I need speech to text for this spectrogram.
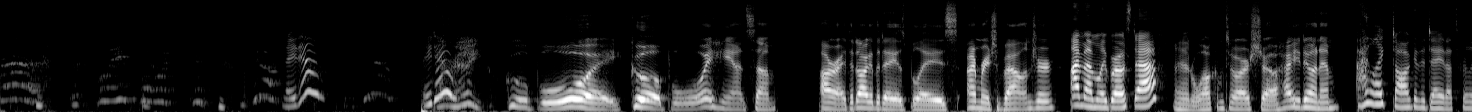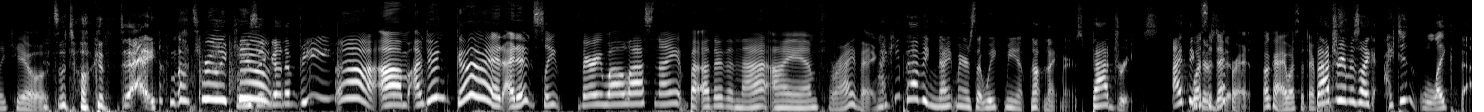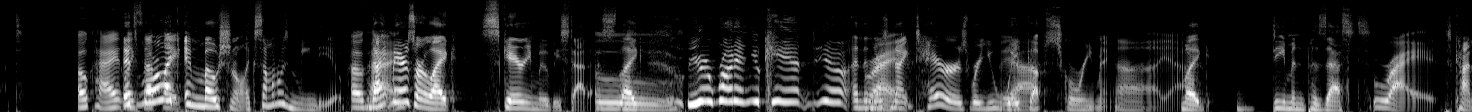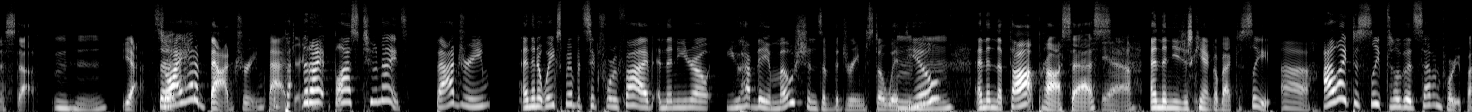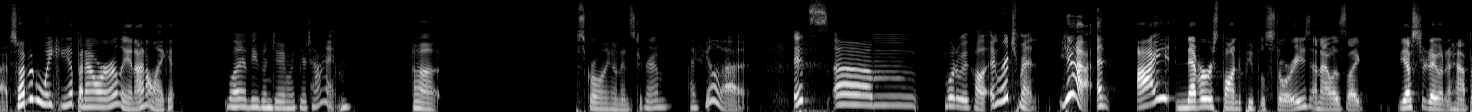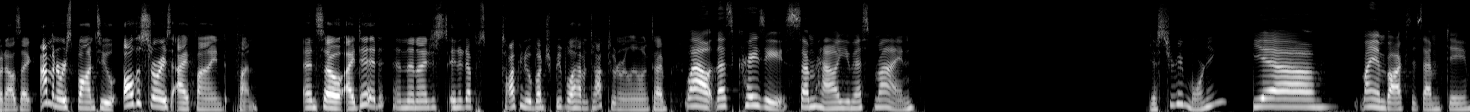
Lay down. Lay down. All right. Good boy. Good boy, handsome. All right, the dog of the day is Blaze. I'm Rachel Ballinger, I'm Emily Brostaff. and welcome to our show. How you doing, Em? I like dog of the day. That's really cute. It's the dog of the day. That's really cute. Who's it gonna be? Yeah, um, I'm doing good. I didn't sleep very well last night, but other than that, I am thriving. I keep having nightmares that wake me up. Not nightmares, bad dreams. I think what's the there's a difference? Okay, what's the difference? Bad dream is like I didn't like that. Okay, it's stuff more like, emotional, like someone was mean to you. Okay. Nightmares are like scary movie status. Like you're running, you can't, you know. And then there's night terrors where you wake Yeah. up screaming, uh, yeah, like demon possessed right. kind of stuff. Mm-hmm. Yeah. So, So- I had a bad dream. Bad dream. That I last two nights. Bad dream. And then it wakes me up at 6:45 and then you know you have the emotions of the dream still with you Mhm. and then the thought process Yeah. and then you just can't go back to sleep. Ugh. I like to sleep till a good 7:45. So I've been waking up an hour early and I don't like it. What have you been doing with your time? Uh scrolling on Instagram. I feel that it's um, what do we call it? Enrichment. Yeah, and I never respond to people's stories and I was like yesterday when it happened I was like I'm going to respond to all the stories I find fun. And so I did and then I just ended up talking to a bunch of people I haven't talked to in a really long time. Wow, that's crazy. Somehow you missed mine. Yesterday morning? Yeah, my inbox is empty.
